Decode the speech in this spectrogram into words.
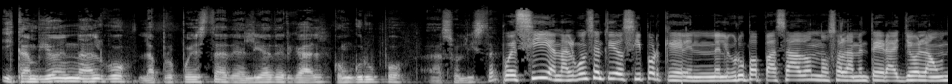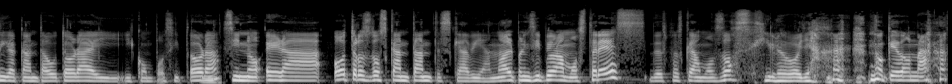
¿Y cambió en algo la propuesta de Alía Dergal con grupo solista? Pues sí, en algún sentido sí, porque en el grupo pasado no solamente era yo la única cantautora y, compositora, mm. sino era otros dos cantantes que había, ¿no? Al principio éramos tres, después quedamos dos y luego ya no quedó nada.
